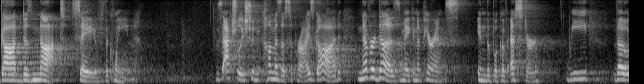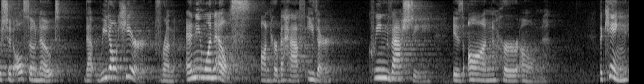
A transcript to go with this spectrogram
God does not save the queen. This actually shouldn't come as a surprise. God never does make an appearance in the book of Esther. We, though, should also note that we don't hear from anyone else on her behalf either. Queen Vashti is on her own. The king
